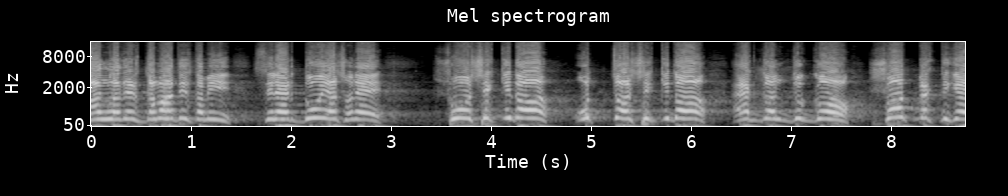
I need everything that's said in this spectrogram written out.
বাংলাদেশ জামাত ইসলামী সিলেট দুই আসনে সুশিক্ষিত, উচ্চ শিক্ষিত একজন যোগ্য, সৎ ব্যক্তিকে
